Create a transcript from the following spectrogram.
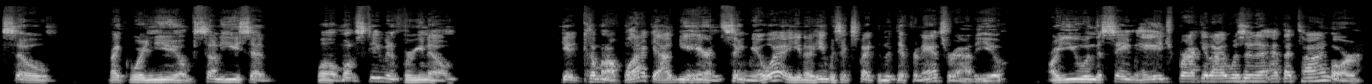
So, like when you know, Sonny, you said, "Well, Stephen, for you know, get coming off blackout, and you hear him sing me away." You know, he was expecting a different answer out of you. Are you in the same age bracket I was in at that time, or?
